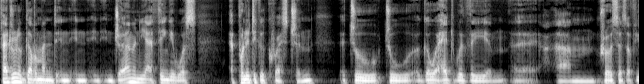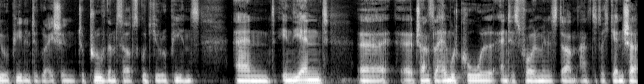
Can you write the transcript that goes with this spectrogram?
federal government in, in, in Germany, I think it was a political question to to go ahead with the um, uh, um, process of European integration to prove themselves good Europeans, and in the end, uh, uh, Chancellor Helmut Kohl and his foreign minister Hans-Dietrich Genscher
